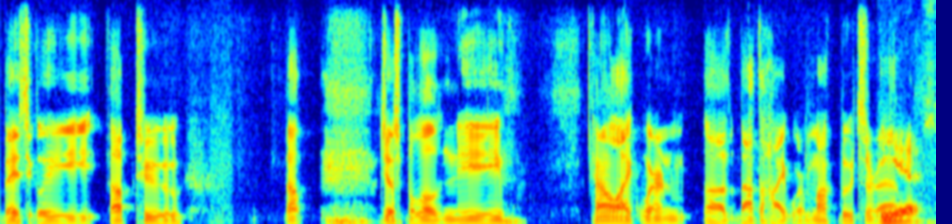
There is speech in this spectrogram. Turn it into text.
basically up to about just below the knee, kind of like wearing uh, about the height where muck boots are at. Yes.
